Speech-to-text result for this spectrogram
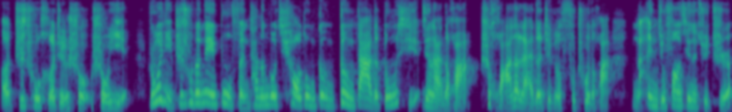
呃支出和这个收收益。如果你支出的那一部分它能够撬动更更大的东西进来的话，是划得来的这个付出的话，那你就放心的去支。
